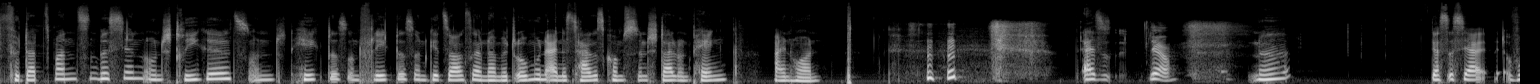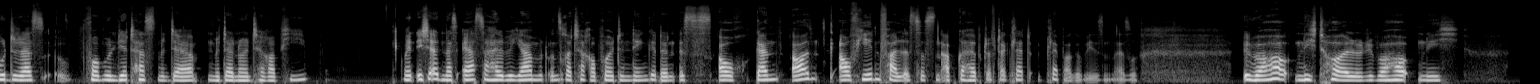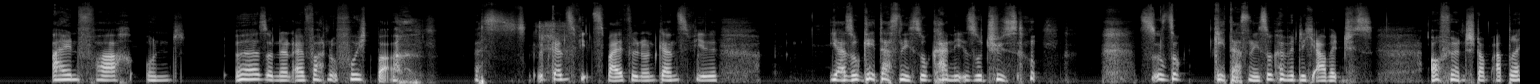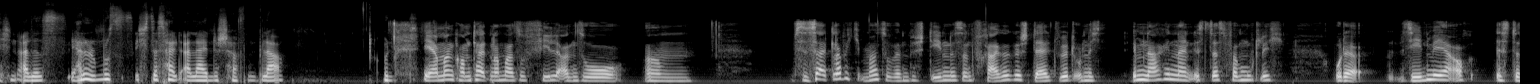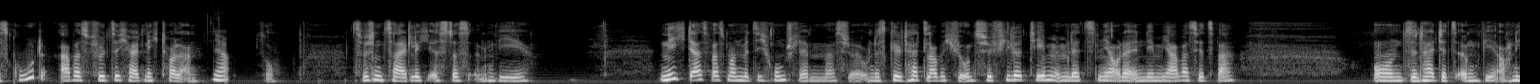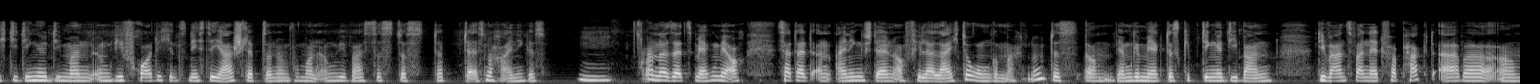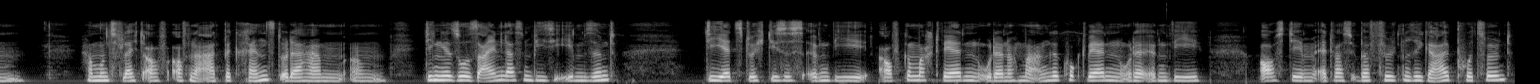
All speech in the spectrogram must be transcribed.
füttert man es ein bisschen und striegelt es und hegt es und pflegt es und geht sorgsam damit um und eines Tages kommst du in den Stall und peng, Einhorn. also, ja. Ne? Das ist ja, wo du das formuliert hast mit der, mit der neuen Therapie. Wenn ich an das erste halbe Jahr mit unserer Therapeutin denke, dann ist es auch ganz, auf jeden Fall ist das ein abgehypter Klepper gewesen. Also, überhaupt nicht toll und überhaupt nicht einfach und äh, sondern einfach nur furchtbar. Es mit ganz viel Zweifeln und ganz viel ja, so geht das nicht, so kann ich, so tschüss. so, so geht das nicht, so können wir nicht arbeiten, tschüss. Aufhören, stopp, abbrechen, alles. Ja, dann muss ich das halt alleine schaffen, bla. Und ja, man kommt halt nochmal so viel an so, ähm, es ist halt, glaube ich, immer so, wenn Bestehendes in Frage gestellt wird und ich im Nachhinein ist das vermutlich, oder sehen wir ja auch, ist das gut, aber es fühlt sich halt nicht toll an. Ja. So. Zwischenzeitlich ist das irgendwie nicht das, was man mit sich rumschleppen möchte. Und das gilt halt, glaube ich, für uns für viele Themen im letzten Jahr oder in dem Jahr, was jetzt war. Und sind halt jetzt irgendwie auch nicht die Dinge, die man irgendwie freudig ins nächste Jahr schleppt, sondern wo man irgendwie weiß, dass, dass da, da ist noch einiges. Mhm. Andererseits merken wir auch, es hat halt an einigen Stellen auch viel Erleichterung gemacht. Ne? Das, ähm, wir haben gemerkt, es gibt Dinge, die waren, die waren zwar nett verpackt, aber ähm, haben uns vielleicht auf, auf eine Art begrenzt oder haben ähm, Dinge so sein lassen, wie sie eben sind, die jetzt durch dieses irgendwie aufgemacht werden oder nochmal angeguckt werden oder irgendwie aus dem etwas überfüllten Regal purzelnd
